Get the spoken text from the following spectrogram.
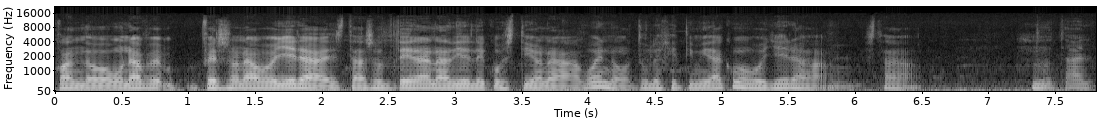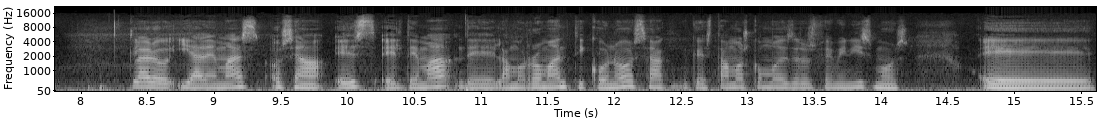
cuando una persona bollera está soltera nadie le cuestiona, bueno, tu legitimidad como bollera está hmm. Claro, y además, o sea, es el tema del amor romántico, ¿no? O sea, que estamos como desde los feminismos eh,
